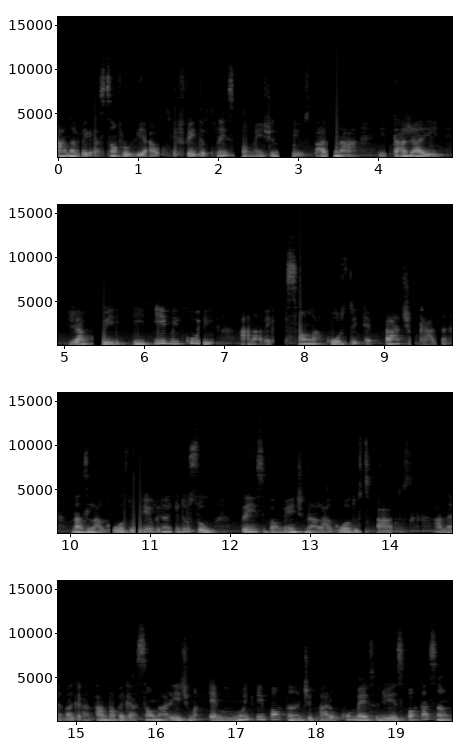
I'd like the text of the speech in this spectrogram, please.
A navegação fluvial é feita principalmente nos rios Paraná, Itajaí, Jacuí e Ibicuí. A navegação lacustre é praticada nas lagoas do Rio Grande do Sul, principalmente na Lagoa dos Patos. A, navega a navegação marítima é muito importante para o comércio de exportação.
